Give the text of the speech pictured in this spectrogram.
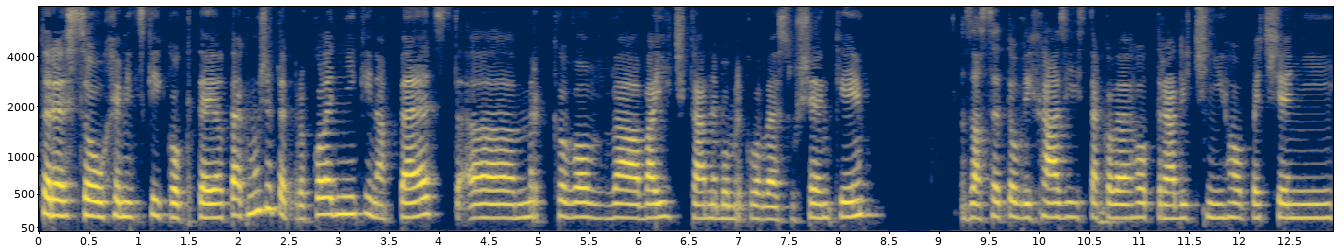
které jsou chemický koktejl, tak můžete pro koledníky napéct uh, mrkvová vajíčka nebo mrkvové sušenky. Zase to vychází z takového tradičního pečení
